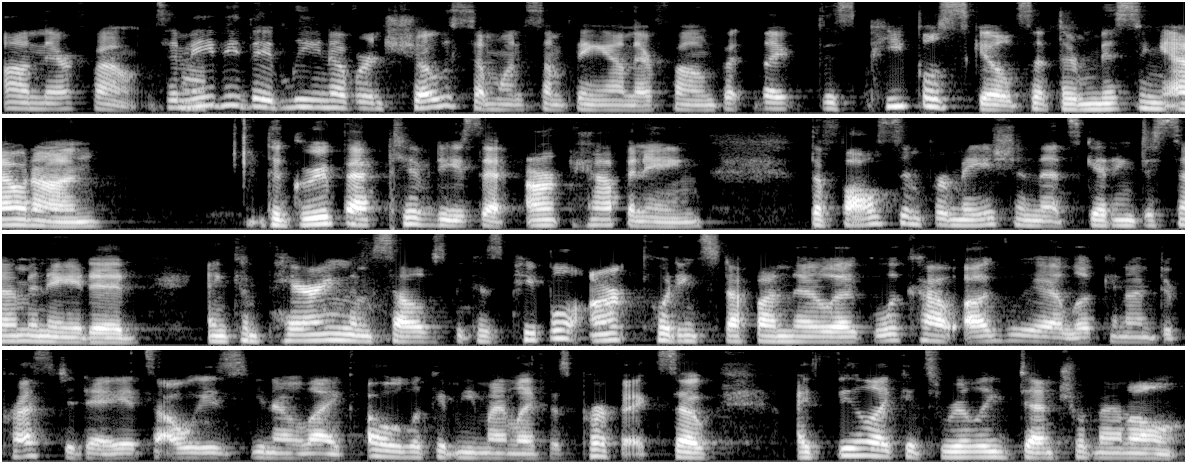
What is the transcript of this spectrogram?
on their phones. And maybe they'd lean over and show someone something on their phone but like this people skills that they're missing out on the group activities that aren't happening the false information that's getting disseminated and comparing themselves because people aren't putting stuff on there like look how ugly i look and i'm depressed today. It's always you know like oh look at me my life is perfect. So i feel like it's really detrimental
